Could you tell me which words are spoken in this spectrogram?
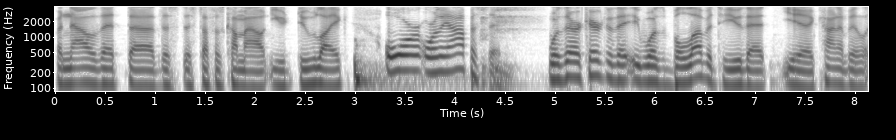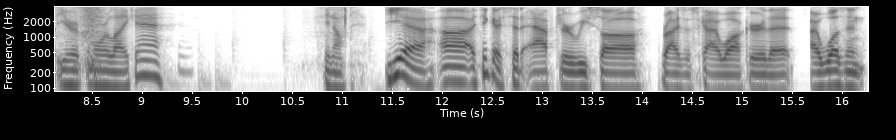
but now that uh, this this stuff has come out, you do like or or the opposite? Was there a character that was beloved to you that you kind of you're more like, eh, you know? Yeah, uh, I think I said after we saw Rise of Skywalker that I wasn't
